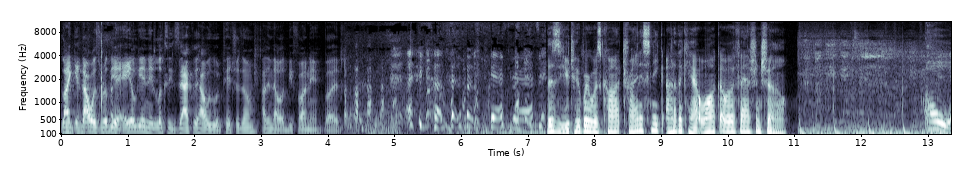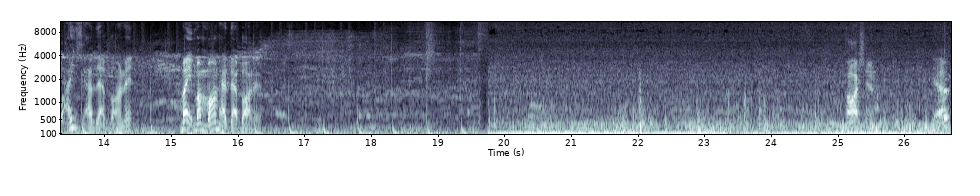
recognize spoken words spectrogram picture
like if that was really an alien, it looks exactly how we would picture them. I think that would be funny, but This YouTuber was caught trying to sneak out of the catwalk of a fashion show. oh, I used to have that bonnet. My my mom had that bonnet. Caution. Yep.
